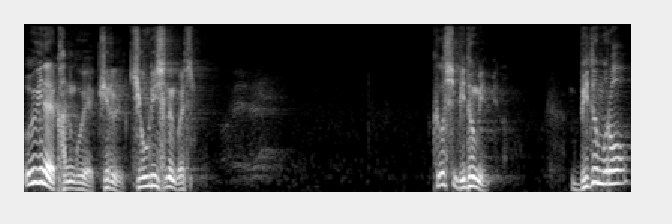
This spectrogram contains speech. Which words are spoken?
의인의 간구에 귀를 기울이시는 것입니다. 그것이 믿음입니다. 믿음으로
